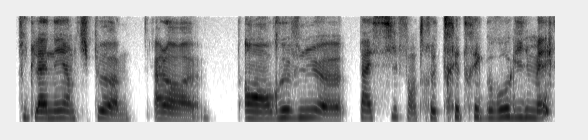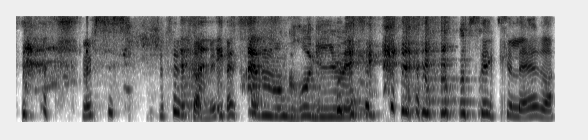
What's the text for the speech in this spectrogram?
toute l'année un petit peu. Euh, alors, euh, en revenu passif entre très très gros guillemets, même si je fais ça, mais extrêmement gros guillemets. c'est clair.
